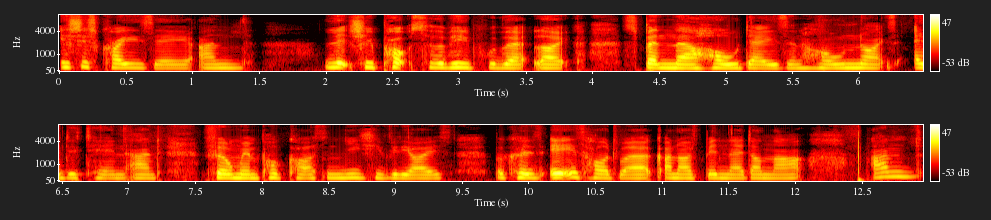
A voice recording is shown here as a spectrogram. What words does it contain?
it's just crazy and literally props to the people that like spend their whole days and whole nights editing and filming podcasts and YouTube videos because it is hard work and I've been there done that. And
